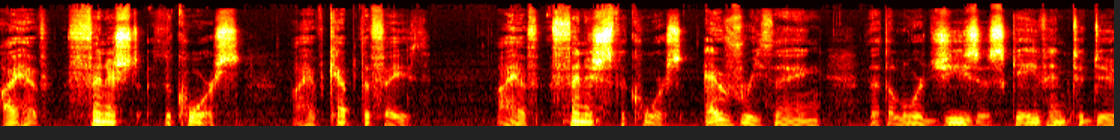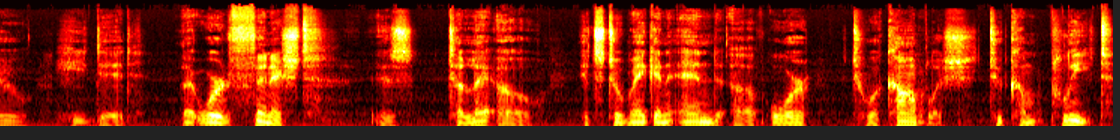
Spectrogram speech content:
I have finished the course. I have kept the faith. I have finished the course. Everything that the Lord Jesus gave him to do, he did. That word finished is teleo. It's to make an end of or to accomplish, to complete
